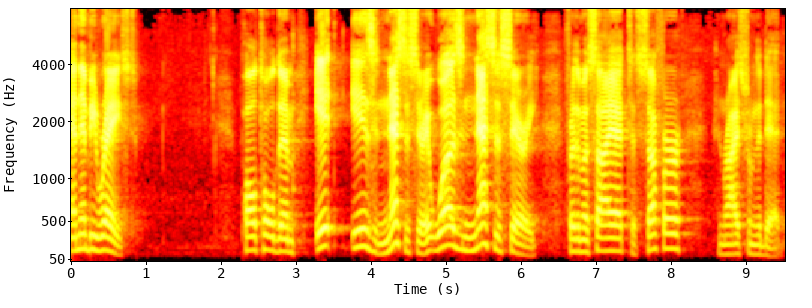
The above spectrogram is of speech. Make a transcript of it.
and then be raised. Paul told them it is necessary, it was necessary for the Messiah to suffer and rise from the dead.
